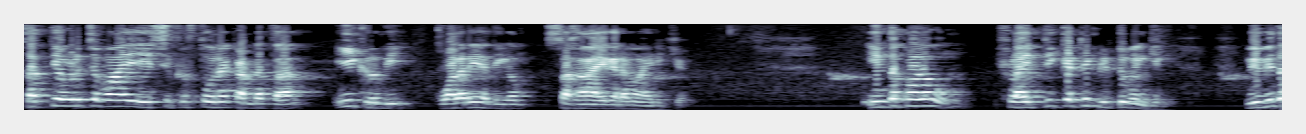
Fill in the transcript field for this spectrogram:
സത്യവെളിച്ചമായ യേശുക്രിസ്തുവിനെ കണ്ടെത്താൻ ഈ കൃതി വളരെയധികം സഹായകരമായിരിക്കും. ഈന്തപ്പഴവും ഫ്ലൈറ്റ് ടിക്കറ്റും കിട്ടുമെങ്കിൽ വിവിധ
